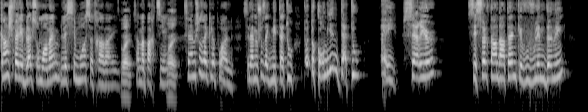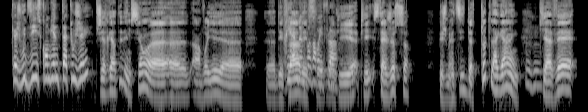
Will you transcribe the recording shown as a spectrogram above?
quand je fais les blagues sur moi-même, laissez-moi ce travail. Ouais. Ça m'appartient. Ouais. C'est la même chose avec le poil. C'est la même chose avec mes tatous. Toi, t'as combien de tatous? Hey, sérieux? C'est ça le temps d'antenne que vous voulez me donner? Que je vous dise combien de tatous j'ai? J'ai regardé l'émission euh, euh, envoyer euh, euh, des fleurs. de ne des pas envoyer de fleurs. Puis, euh, puis c'était juste ça. Puis je me dis, de toute la gang qui avait,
